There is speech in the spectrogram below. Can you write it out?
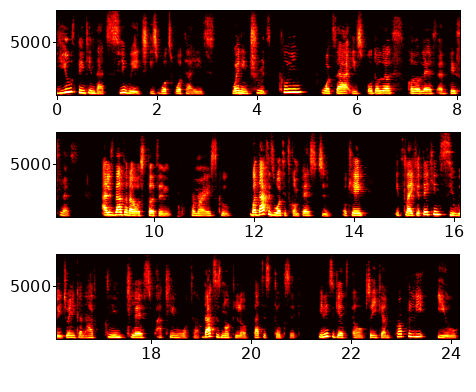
you thinking that sewage is what water is, when in truth, clean water is odorless, colorless, and tasteless. At least that's what I was taught in primary school. But that is what it compares to, okay? It's like you're taking sewage when you can have clean, clear, sparkling water. That is not love, that is toxic. You need to get help so you can properly heal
